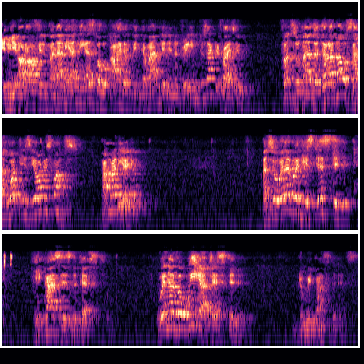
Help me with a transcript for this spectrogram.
Inni ara fil manami anni azbahu. I have been commanded in a dream to sacrifice you. Fanzur mada tara now, son, what is your response? I'm ready, are you? And so whenever he is tested, he passes the test. Whenever we are tested, do we pass the test?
